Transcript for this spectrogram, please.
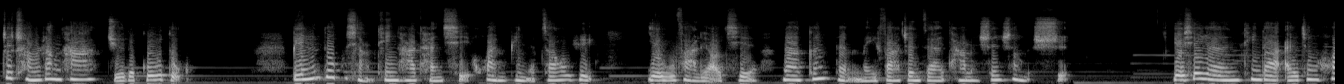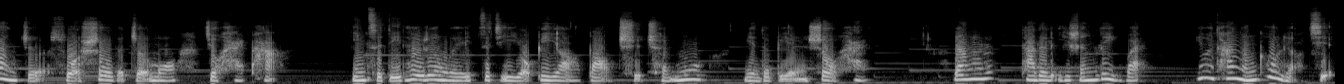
这常让他觉得孤独。别人都不想听他谈起患病的遭遇。也无法了解那根本没发生在他们身上的事。有些人听到癌症患者所受的折磨就害怕，因此迪特认为自己有必要保持沉默，免得别人受害。然而，他的医生例外，因为他能够了解。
